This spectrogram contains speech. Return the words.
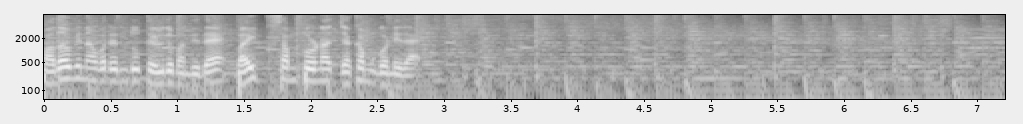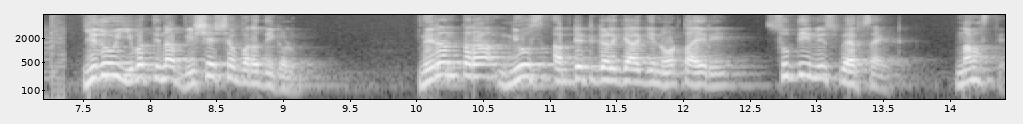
ಪದವಿನವರೆಂದು ತಿಳಿದು ಬಂದಿದೆ ಬೈಕ್ ಸಂಪೂರ್ಣ ಜಖಂಗೊಂಡಿದೆ. ಇದು ಇವತ್ತಿನ ವಿಶೇಷ ವರದಿಗಳು. ನಿರಂತರ ನ್ಯೂಸ್ ಅಪ್ಡೇಟ್ಗಳಿಗಾಗಿ ನೋಡ್ತಾ ಇರಿ ಸುದ್ದಿ ನ್ಯೂಸ್ ವೆಬ್ಸೈಟ್. ನಮಸ್ತೆ.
